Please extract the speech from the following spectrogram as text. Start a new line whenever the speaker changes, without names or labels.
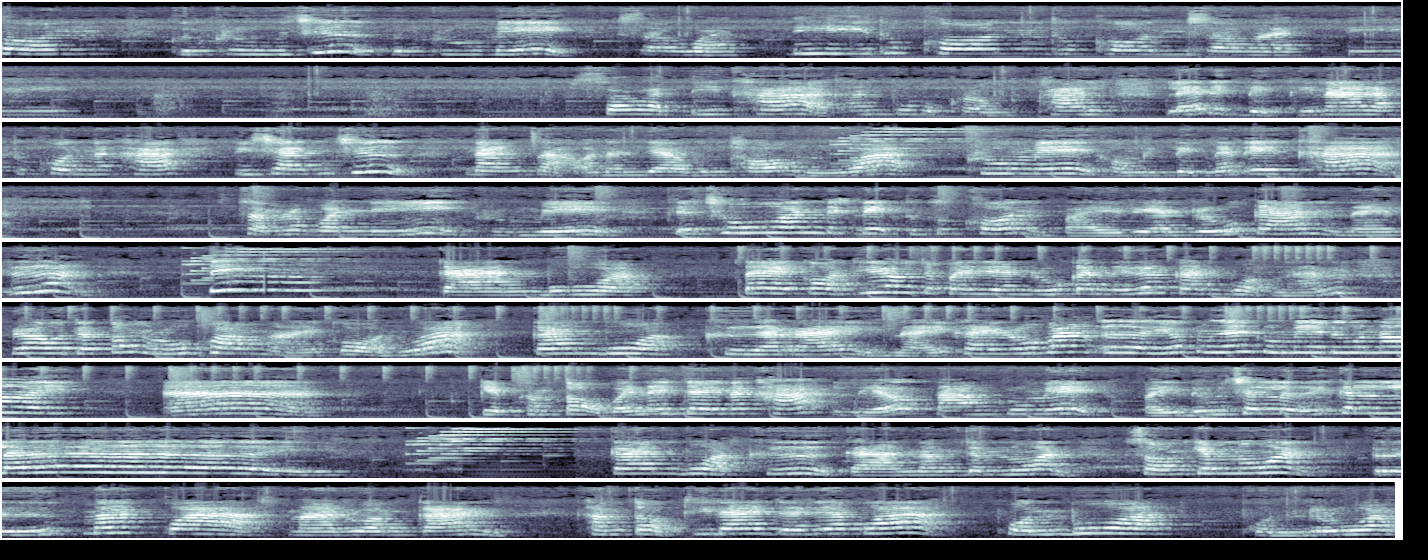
คน คุณครูชื่อคุณครูเมย์สวัสดีทุกคนทุกคนสวัสดี สวัสดีค่ะ ท่านผู้ปกครองทุกท่าน และเด็กๆที่น่ารักทุกคนนะคะ ดิฉันชื่อนางสาวอนัญญาบุญทองหรือว่าครูเมย์ของเด็กๆนั่นเองค่ะสำหรับวันนี้ครูเมย์จะชวนเด็กๆทุกๆคนไปเรียนรู้กันในเรื่องติ้ง การบวก แต่ก่อนที่เราจะไปเรียนรู้กันในเรื่องการบวกนั้น เราจะต้องรู้ความหมายก่อนว่า การบวกคืออะไร ไหนใครรู้บ้างเอ่ยยกมือให้ครูเมย์ดูหน่อยอ่าเก็บคำตอบไว้ในใจนะคะ แล้วตามครูเมย์ไปดูเฉลยกันเลยการบวกคือการนำจำนวนสองจำนวน หรือมากกว่ามารวมกัน คำตอบที่ได้จะเรียกว่า ผลบวก ผลรวม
